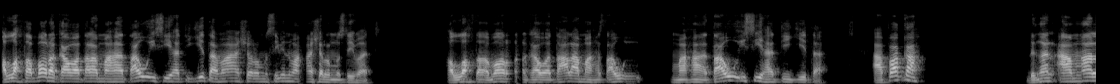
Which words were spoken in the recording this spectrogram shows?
Allah tabaraka wa ta'ala maha tahu isi hati kita, ma'asyarul muslimin, ma'asyarul muslimat. Allah tabaraka wa ta'ala maha tahu, maha tahu isi hati kita. Apakah dengan amal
